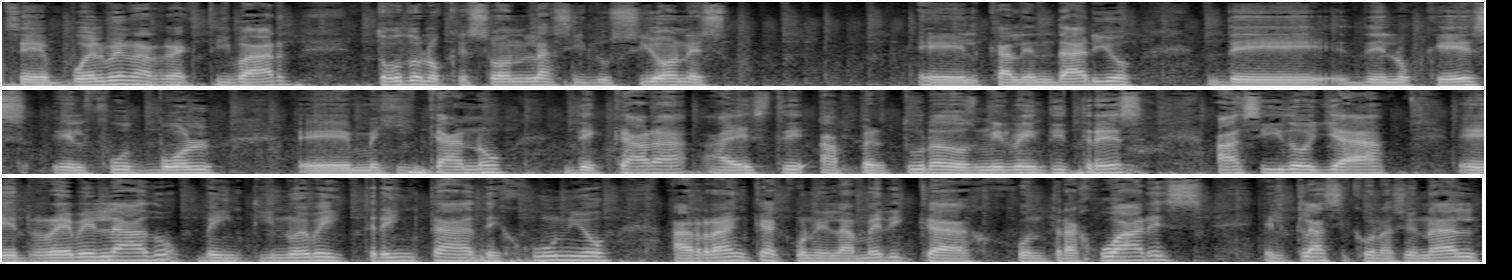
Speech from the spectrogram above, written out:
se vuelven a reactivar todo lo que son las ilusiones, el calendario de, de lo que es el fútbol mexicano de cara a este Apertura 2023 ha sido ya eh, revelado. 29 y 30 de junio arranca con el América contra Juárez, el Clásico Nacional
